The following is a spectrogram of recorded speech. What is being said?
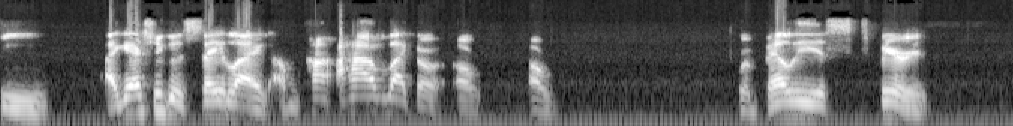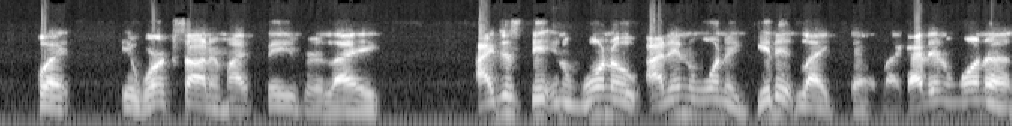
to I guess you could say like I'm I have like a, a, a rebellious spirit, but it works out in my favor. Like I just didn't want to. I didn't want to get it like that. Like I didn't want to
